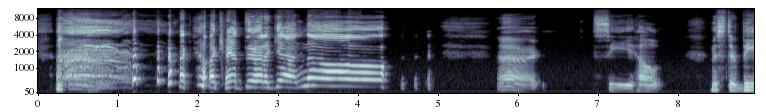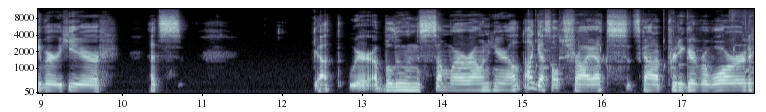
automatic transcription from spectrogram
I can't do it again. No. All right. see how Mr. Bieber here. That's got where a balloon somewhere around here. I'll, I guess I'll try it. It's got a pretty good reward.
